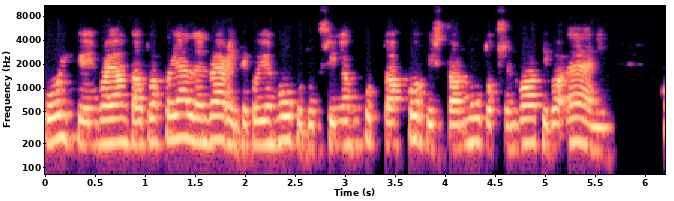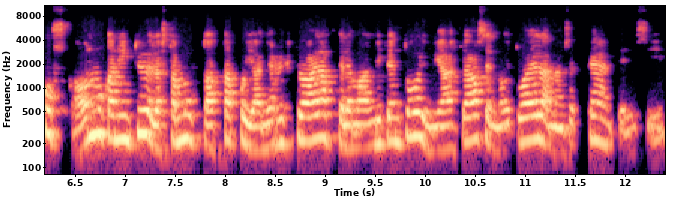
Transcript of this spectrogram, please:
oikein vai antautuako jälleen väärintekojen houkutuksiin ja hukuttaa korvistaan muutoksen vaativa ääni, koska on muka niin työlästä muuttaa tapojaan ja ryhtyä ajattelemaan, miten toimia ja asennoitua elämänsä käänteisiin.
